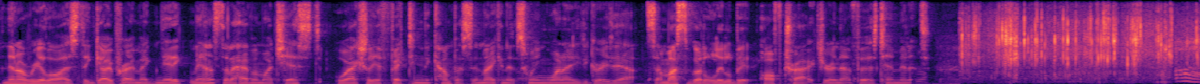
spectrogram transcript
And then I realised the GoPro magnetic mounts that I have on my chest were actually affecting the compass and making it swing 180 degrees out. So I must have got a little bit off track during that first 10 minutes. Oh,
